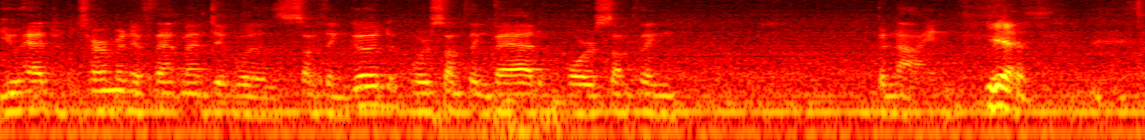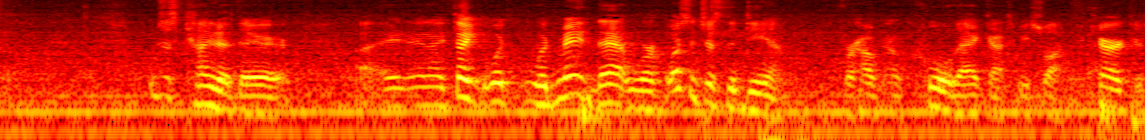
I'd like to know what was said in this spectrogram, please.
you had to determine if that meant it was something good or something bad or something benign. Yes. I'm just kind of there. Uh, and, I think what, what made that work wasn't just the DM, for how, how cool that got to be swapping the characters.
